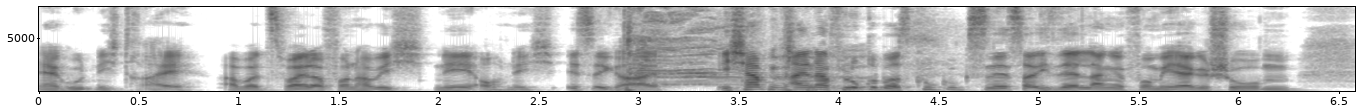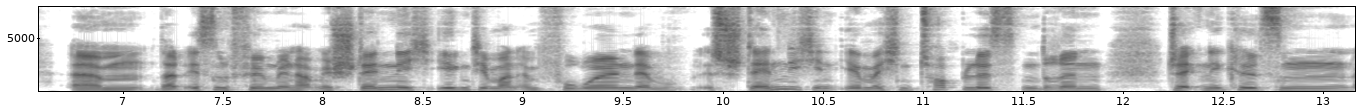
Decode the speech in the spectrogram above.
ja gut, nicht drei, aber zwei davon habe ich, nee, auch nicht, ist egal. Ich habe einer Fluch übers Kuckucksnest, habe ich sehr lange vor mir hergeschoben. Ähm, das ist ein Film, den hat mir ständig irgendjemand empfohlen, der ist ständig in irgendwelchen Top-Listen drin. Jack Nicholson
